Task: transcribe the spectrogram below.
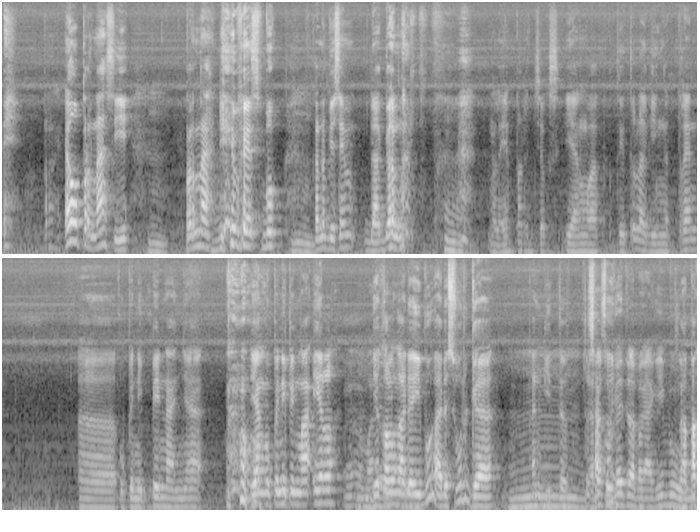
eh pernah eh oh pernah sih. Hmm. Pernah di Facebook. Hmm. Karena biasanya dagang kan. ngelempar jokes yang waktu itu lagi ngetren eh Upin Ipin nanya yang Upin Ipin Mail ya kalau nggak ada ibu nggak ada surga kan gitu Hmm, terus karena aku surga itu kaki ibu telapak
